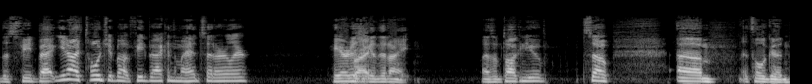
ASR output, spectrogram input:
this feedback. You know, I told you about feedback into my headset earlier. Here it is Right. again tonight, as I'm talking to you. So, um, it's all good.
